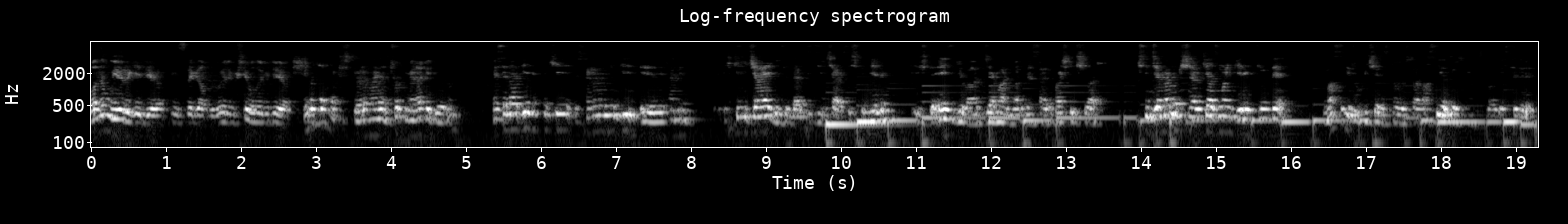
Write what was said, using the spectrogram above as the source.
Bana uyarı geliyor Instagram'da. Böyle bir şey olabiliyor. Şunu sormak istiyorum. Hani çok merak ediyorum. Mesela diyelim ki önüne bir e, hani iki hikaye getirdiler dizi hikayesi. İşte diyelim işte Ezgi var, Cemal var vesaire başka kişi var. İşte Cemal'e bir şarkı yazman gerektiğinde nasıl bir ruh içerisinde oluyorsun? Nasıl yazıyorsun mesela besteleri?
